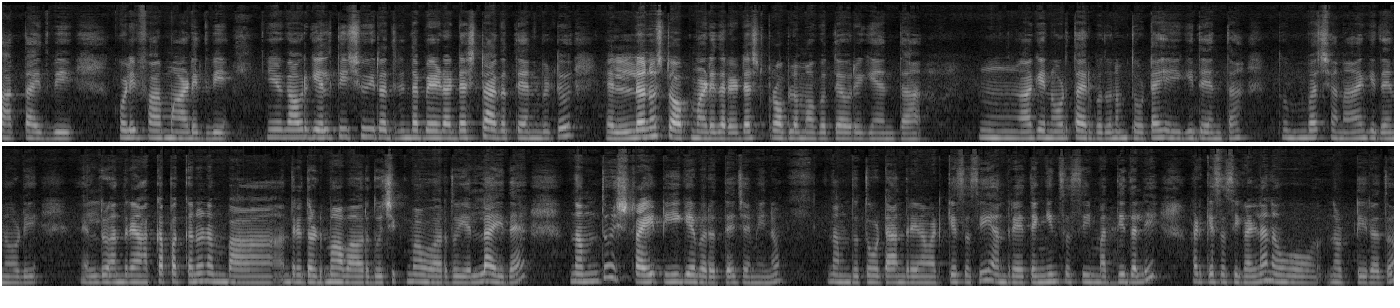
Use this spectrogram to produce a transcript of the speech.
ಸಾಕ್ತಾಯಿದ್ವಿ ಕೋಳಿ ಫಾರ್ಮ್ ಮಾಡಿದ್ವಿ. ಈಗ ಅವ್ರಿಗೆ ಹೆಲ್ತ್ ಇಶ್ಯೂ ಇರೋದ್ರಿಂದ ಬೇಡ ಡಸ್ಟ್ ಆಗುತ್ತೆ ಅಂದ್ಬಿಟ್ಟು ಎಲ್ಲನೂ ಸ್ಟಾಪ್ ಮಾಡಿದ್ದಾರೆ. ಡಸ್ಟ್ ಪ್ರಾಬ್ಲಮ್ ಆಗುತ್ತೆ ಅವರಿಗೆ ಅಂತ. ಹಾಗೆ ನೋಡ್ತಾ ಇರ್ಬೋದು. ನಮ್ಮ ತೋಟ ಹೇಗಿದೆ ಅಂತ. ತುಂಬ ಚೆನ್ನಾಗಿದೆ ನೋಡಿ. ಎಲ್ಲರೂ ಅಂದರೆ ಅಕ್ಕಪಕ್ಕನೂ ನಮ್ಮ ಬಾ, ಅಂದರೆ ದೊಡ್ಡ ಮಾವ ಅವ್ರದ್ದು, ಚಿಕ್ಕ ಮಾವ ಅವ್ರದ್ದು ಎಲ್ಲ ಇದೆ. ನಮ್ಮದು ಸ್ಟ್ರೈಟ್ ಹೀಗೆ ಬರುತ್ತೆ ಜಮೀನು. ನಮ್ಮದು ತೋಟ ಅಂದರೆ ನಾವು ಅಡಿಕೆ ಸಸಿ, ಅಂದರೆ ತೆಂಗಿನ ಸಸಿ ಮಧ್ಯದಲ್ಲಿ ಅಡಿಕೆ ಸಸಿಗಳನ್ನ ನಾವು ನೊಟ್ಟಿರೋದು.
